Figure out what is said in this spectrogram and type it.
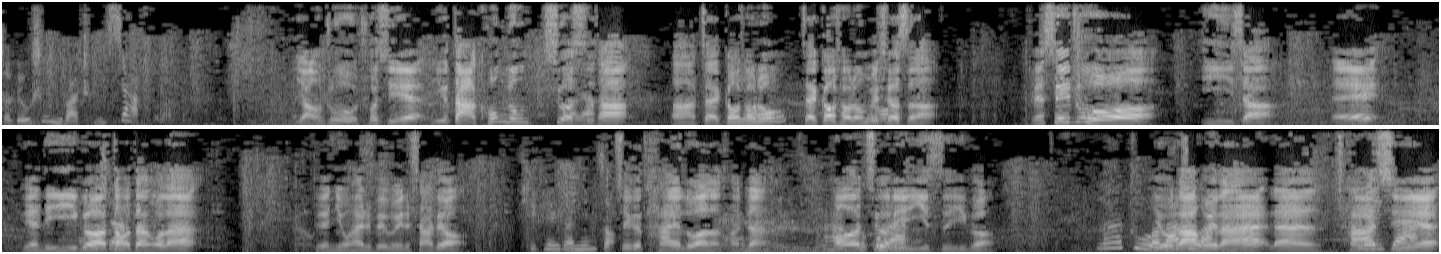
这流星雨把陈吓死了。杨柱戳起一个大空中射死他啊，在高潮中，在高潮中被射死了。这边 C 柱 E 一下，哎，原地 E 一个导弹过来，这边牛还是被围着杀掉，PK 赶紧走，这个太乱了，团战，啊猫到这里一死一个，拉住了，又拉回，来，来插起接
